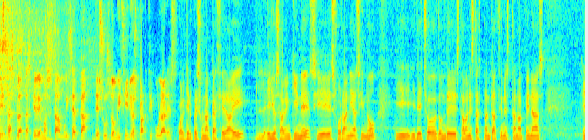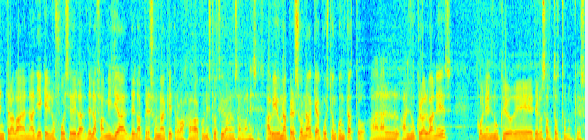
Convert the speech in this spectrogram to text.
Estas plantas que vemos estaban muy cerca de sus domicilios particulares. Cualquier persona que acceda ahí, ellos saben quién es, si es foránea, si no, y, y de hecho donde estaban estas plantaciones están apenas entraba nadie que no fuese de la, familia de la persona que trabajaba con estos ciudadanos albaneses. Había una persona que ha puesto en contacto al, núcleo albanés con el núcleo de, los autóctonos, que es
